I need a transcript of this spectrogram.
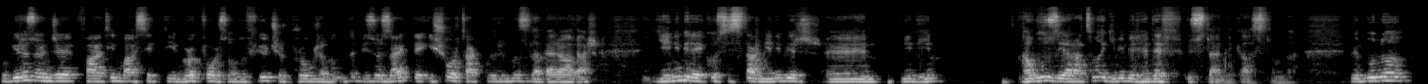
bu biraz önce Fatih'in bahsettiği Workforce of the Future programında biz özellikle iş ortaklarımızla beraber yeni bir ekosistem, yeni bir e, ne diyeyim havuz yaratma gibi bir hedef üstlendik aslında. Ve bunu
